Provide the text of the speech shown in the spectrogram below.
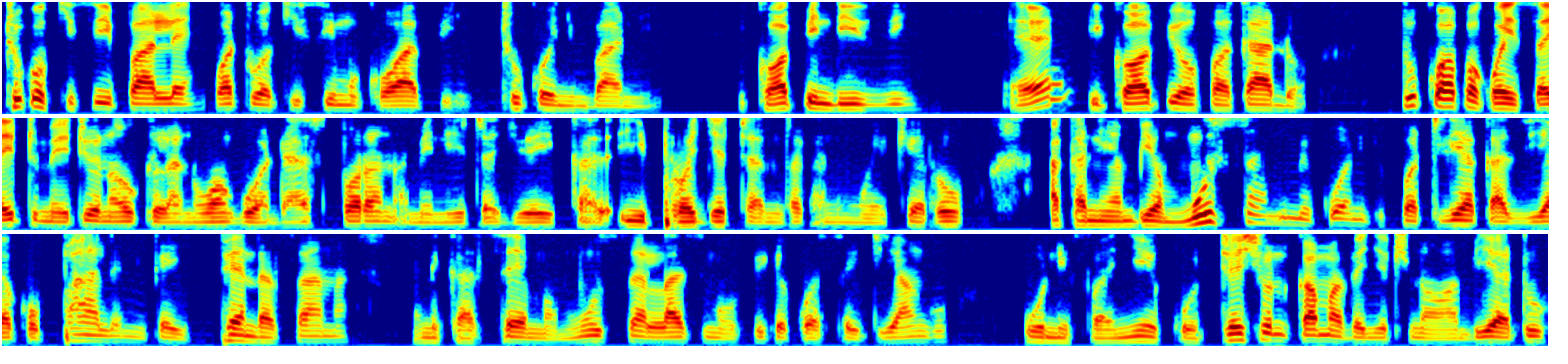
Tuko Kisii pale, watu wa Kisii mko wapi? Tuko nyumbani. Iko wapi ndizi eh? Iko wapi avocado? Tuko hapa kwa hii tumeitiwa na clan wangu wa diaspora na ameniita juu hii project, anataka nimwekee roof. Akaniambia Musa, nimekuwa nikifuatilia kazi yako pale, nikaipenda sana na nikasema Musa, lazima ufike kwa site yangu unifanyie quotation kama venye tunawaambia tu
